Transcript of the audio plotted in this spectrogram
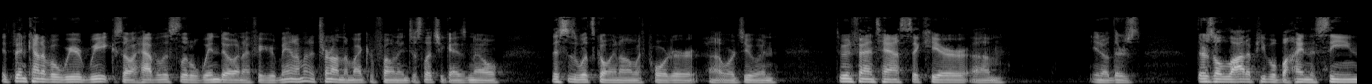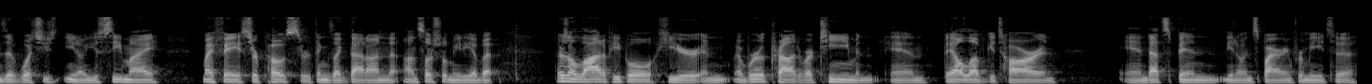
it's been kind of a weird week. So I have this little window, and I figured, man, I'm going to turn on the microphone and just let you guys know this is what's going on with Porter. Uh, we're doing doing fantastic here. Um, you know, there's there's a lot of people behind the scenes of what you you know you see my my face or posts or things like that on on social media, but there's a lot of people here, and, and we're proud of our team, and and they all love guitar, and and that's been you know inspiring for me to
